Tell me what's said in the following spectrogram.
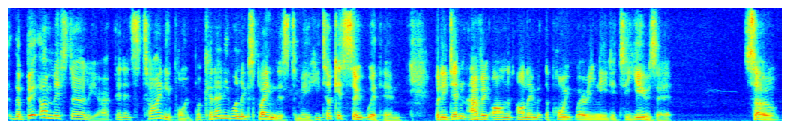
the bit I missed earlier, and it's a tiny point, but can anyone explain this to me? He took his suit with him, but he didn't have it on on him at the point where he needed to use it. So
